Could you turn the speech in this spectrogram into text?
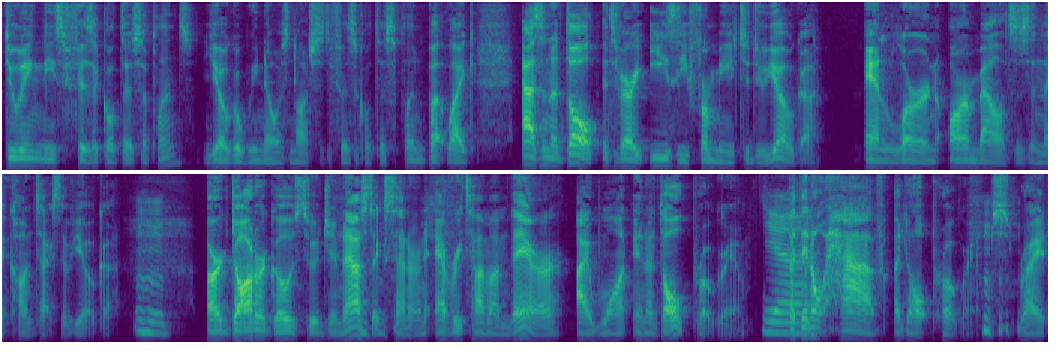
doing these physical disciplines, yoga we know is not just a physical discipline, but like as an adult, it's very easy for me to do yoga and learn arm balances in the context of yoga. hmm Our daughter goes to a gymnastics center and every time I'm there, I want an adult program Yeah. but they don't have adult programs, right?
